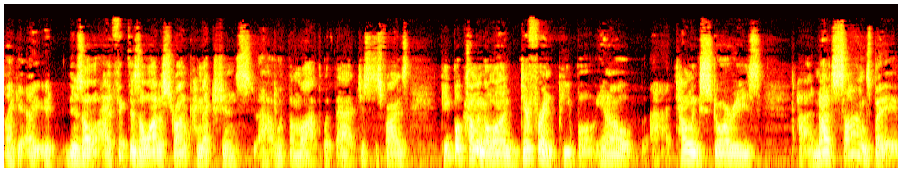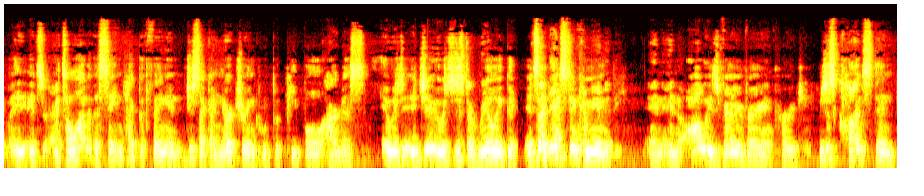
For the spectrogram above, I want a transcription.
like I, it, there's a I think there's a lot of strong connections uh, with the moth with that. Just as far as people coming along, different people, you know, uh, telling stories. Uh, not songs, but it, it, it's it's a lot of the same type of thing, and just like a nurturing group of people, artists. It was it, it was just a really good. It's like instant community and, and always very, very encouraging. It was just constant,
